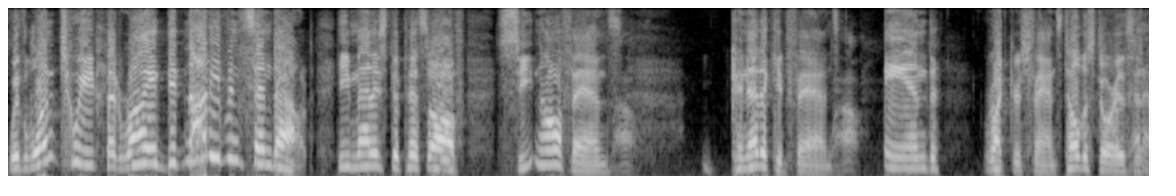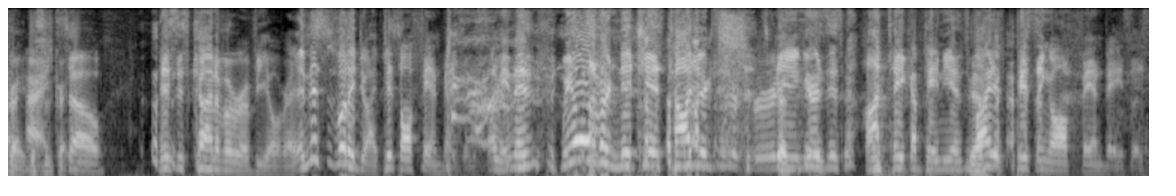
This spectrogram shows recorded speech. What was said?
with one tweet that Ryan did not even send out, he managed to piss off Seton Hall fans, Wow. Connecticut fans, Wow. and Rutgers fans. Tell the story. This is great. This right, is great. So this is kind of a reveal, right? And this is what I do. I piss off fan bases. I mean, this- we all have our niches. Todderick's is recruiting. Yours is hot take opinions. Mine is pissing off fan bases.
